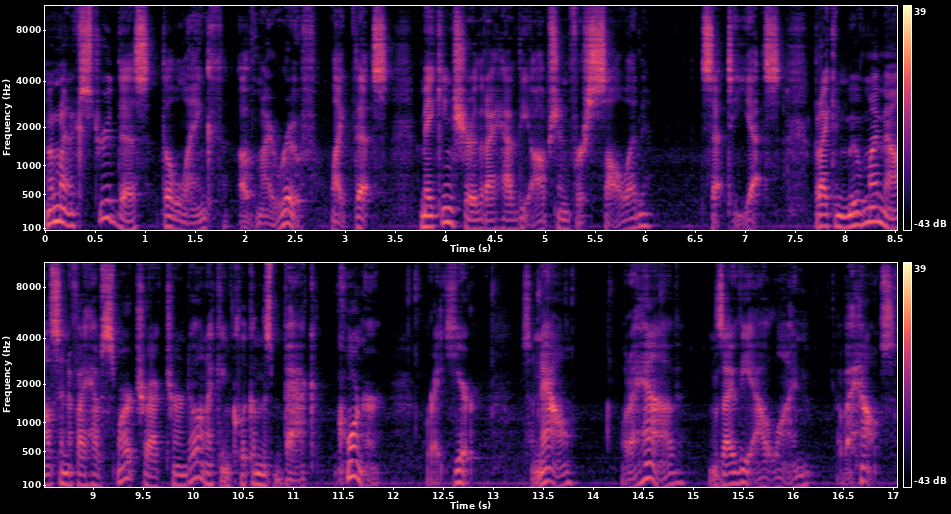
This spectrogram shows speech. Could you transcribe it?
I'm going to extrude this the length of my roof, like this, making sure that I have the option for solid set to yes. But I can move my mouse, and if I have Smart Track turned on, I can click on this back corner right here. So now, what I have is I have the outline of a house.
